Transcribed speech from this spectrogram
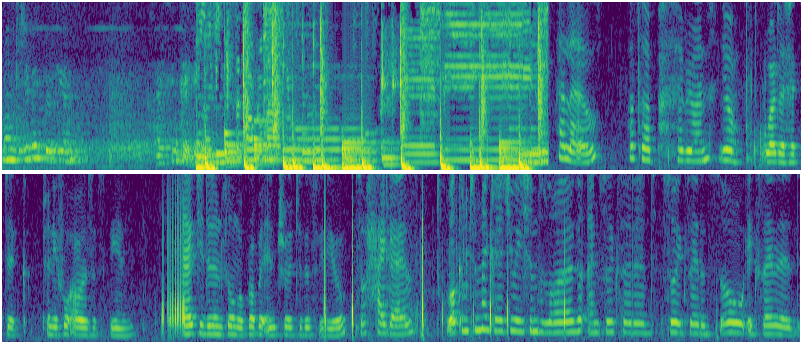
Mom, did you bring perfume? I think I did. Hello. What's up, everyone? Yo, what a hectic 24 hours it's been. I actually didn't film a proper intro to this video. So, hi guys. Welcome to my graduation vlog. I'm so excited, so excited, so excited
